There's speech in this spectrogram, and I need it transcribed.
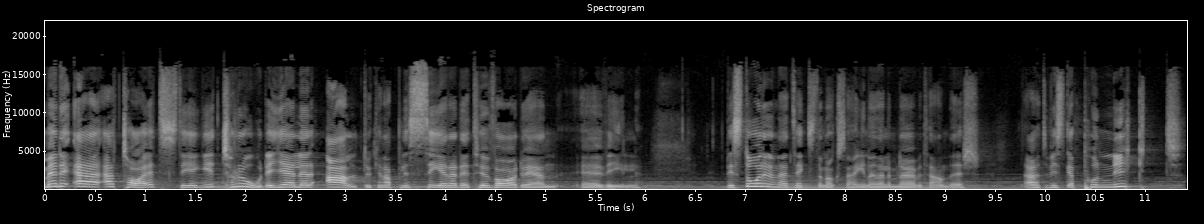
Men det är att ta ett steg i tro. Det gäller allt. Du kan applicera det till vad du än eh, vill. Det står i den här texten också, innan jag lämnar över till Anders, att vi ska på nytt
